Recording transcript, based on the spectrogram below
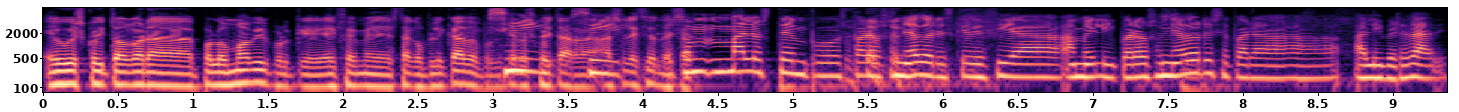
eu escoito agora polo móvil porque FM está complicado porque sí, quero escoitar sí, a selección de Sí, Son malos tempos para os soñadores que decía Ameli, para os soñadores sí. e para a liberdade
